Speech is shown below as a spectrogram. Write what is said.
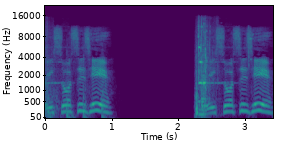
Resources here. Resources here.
